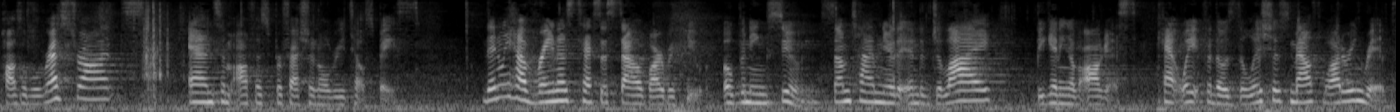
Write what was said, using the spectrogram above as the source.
possible restaurants and some office professional retail space. Then we have Reina's Texas Style Barbecue, opening soon, sometime near the end of July, beginning of August. Can't wait for those delicious mouth-watering ribs.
